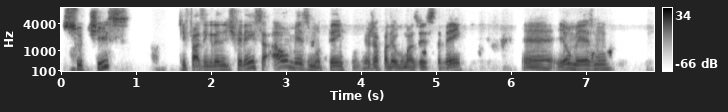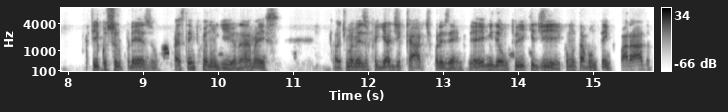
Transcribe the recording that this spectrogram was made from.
sutis que fazem grande diferença, ao mesmo tempo, eu já falei algumas vezes também, É, eu mesmo fico surpreso. Faz tempo que eu não guio, né? Mas a última vez eu fui guiar de kart, por exemplo. E aí me deu um clique de como estava um tempo parado.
